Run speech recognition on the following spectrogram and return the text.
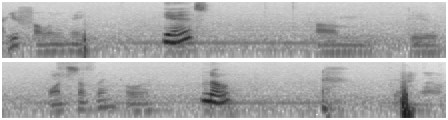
Are you following me? Yes? Um, do you want something? Or... No. Then, um...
